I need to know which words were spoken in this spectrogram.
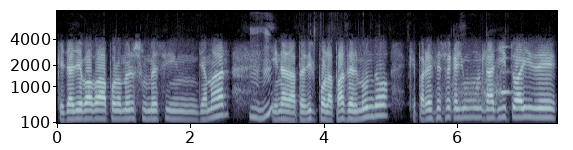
que ya llevaba por lo menos un mes sin llamar, y nada, pedir por la paz del mundo, que parece ser que hay un rayito ahí de,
